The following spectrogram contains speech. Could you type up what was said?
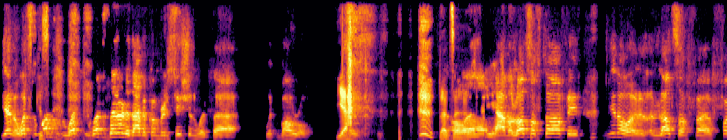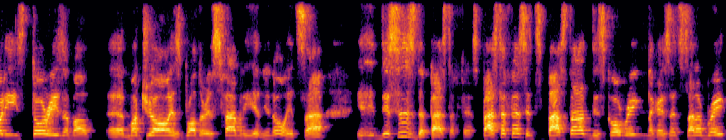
Yeah but what's what, what what's better than have a conversation with uh with mauro? Yeah. That's you know, it. uh, you have a lots of stuff you know lots of uh, funny stories about uh, montreal his brother his family and you know it's uh it, this is the pasta fest. Pasta fest it's pasta discovering like i said celebrate.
